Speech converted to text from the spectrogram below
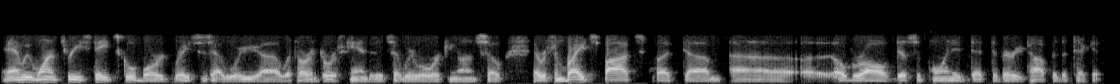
and we won three state school board races that we uh, with our endorsed candidates that we were working on. So there were some bright spots, but um, uh, overall disappointed at the very top of the ticket.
